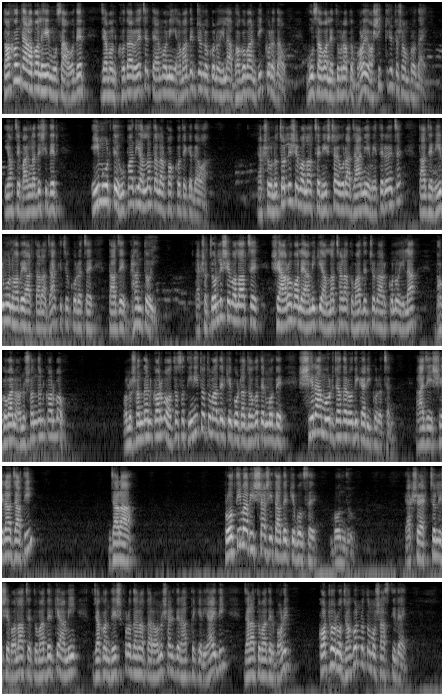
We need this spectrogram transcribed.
তখন তারা বলে, হে মুসা, ওদের যেমন খোদা রয়েছে তেমনই আমাদের জন্য কোনো ইলা ভগবান ঠিক করে দাও। মুসা বলে, তোমরা তো বড়ই অশিক্ষিত সম্প্রদায়। এ হচ্ছে বাংলাদেশিদের এই মুহূর্তে উপাধি আল্লাহ তালার পক্ষ থেকে দেওয়া। একশো উনচল্লিশে বলা হচ্ছে, নিশ্চয় ওরা যা নিয়ে মেতে রয়েছে, তা যে নির্মূল হবে আর তারা যা কিছু করেছে, তা যে ভ্রান্তই। একশো চল্লিশে বলা আছে, সে আরও বলে, আমি কি আল্লাহ ছাড়া তোমাদের জন্য আর কোনো ইলা ভগবান অনুসন্ধান করব? অনুসন্ধান করব, অথচ তিনি তো তোমাদেরকে গোটা জগতের মধ্যে সেরা মর্যাদার অধিকারী করেছেন। আজ এই সেরা জাতি যারা প্রতিমা বিশ্বাসী তাদেরকে বলছে বন্ধু। একশো একচল্লিশে বলা আছে, তোমাদেরকে আমি যখন দেশ প্রধান তার অনুসারীদের হাত থেকে রেহাই দিই, যারা তোমাদের বড়ই কঠোর ও জঘন্যতম শাস্তি দেয়,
